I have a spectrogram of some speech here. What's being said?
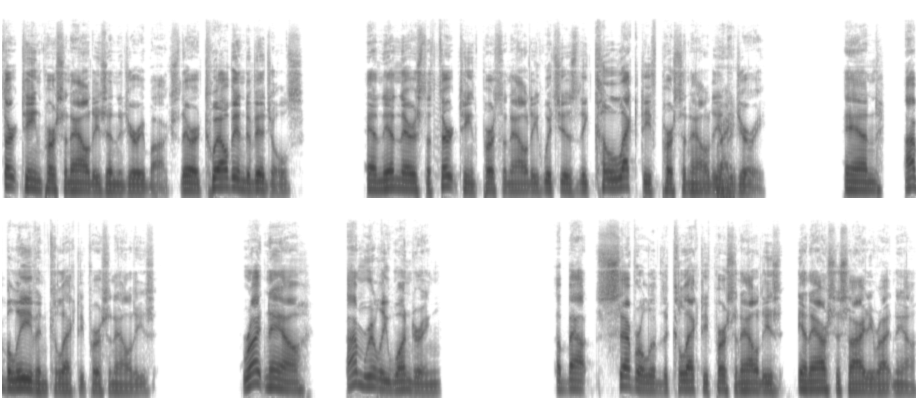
13 personalities in the jury box. There are 12 individuals, and then there's the 13th personality, which is the collective personality of the jury. And I believe in collective personalities. Right now, I'm really wondering about several of the collective personalities in our society right now.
